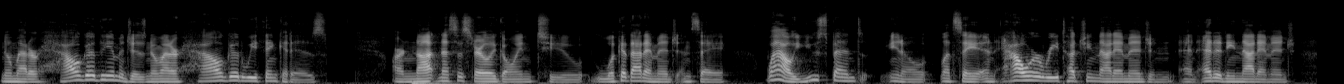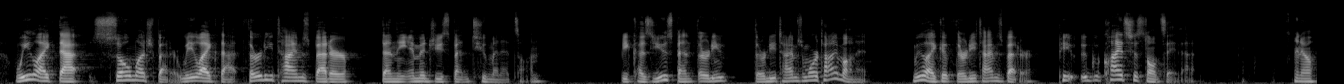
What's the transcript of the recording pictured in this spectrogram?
no matter how good the image is, no matter how good we think it is, are not necessarily going to look at that image and say, wow, you spent, you know, let's say an hour retouching that image and, and editing that image. We like that so much better. We like that 30 times better than the image you spent two minutes on because you spent 30, 30 times more time on it. We like it 30 times better. P- clients just don't say that. You know,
